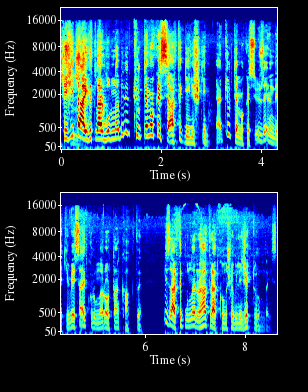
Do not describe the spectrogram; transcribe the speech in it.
çeşitli aygıtlar bulunabilir. Türk demokrasisi artık gelişkin. Yani Türk demokrasisi üzerindeki vesayet kurumları ortadan kalktı. Biz artık bunları rahat rahat konuşabilecek durumdayız.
